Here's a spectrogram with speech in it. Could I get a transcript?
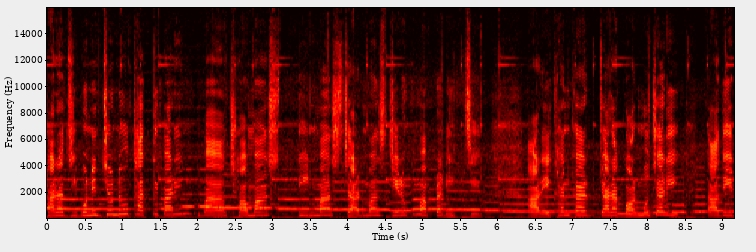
সারা জীবনের জন্যও থাকতে পারেন বা ছ মাস তিন মাস, চার মাস, যেরকম আপনার ইচ্ছে। আর এখানকার যারা কর্মচারী, তাদের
